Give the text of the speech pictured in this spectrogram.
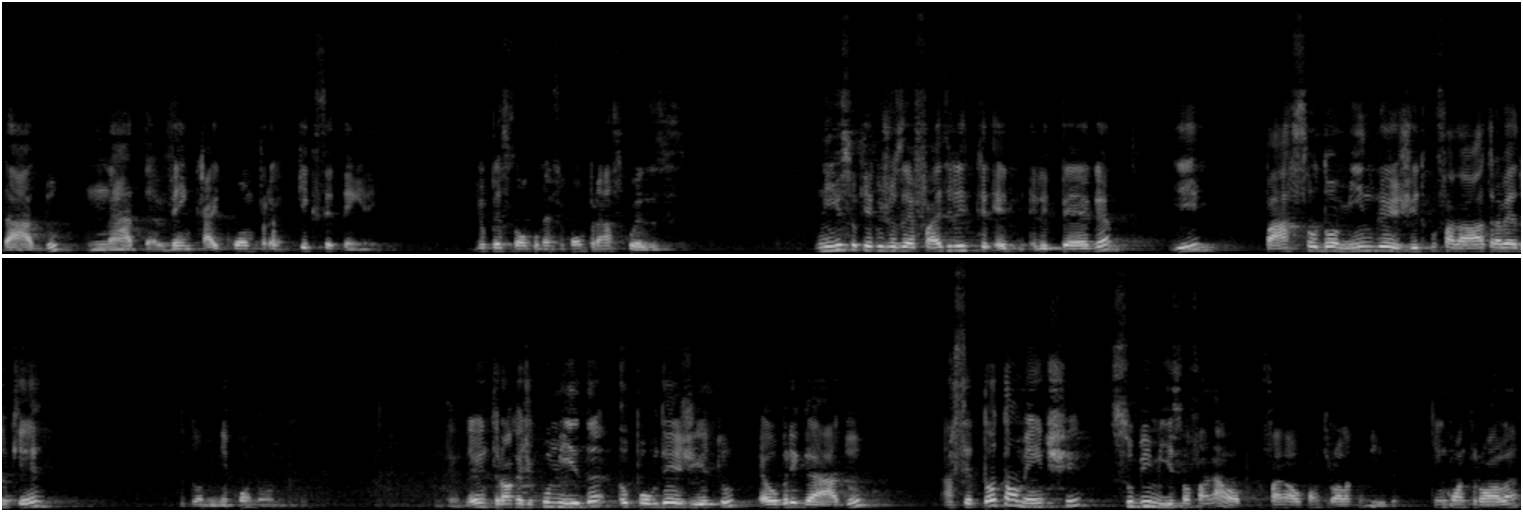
dado nada, vem cá e compra. O que, que você tem aí? E o pessoal começa a comprar as coisas. Nisso, o que, que o José faz? Ele, ele, ele pega e passa o domínio do Egito para o faraó através do quê? Do domínio econômico. Entendeu? Em troca de comida, o povo do Egito é obrigado a ser totalmente submisso ao faraó, porque o faraó controla a comida. Quem controla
